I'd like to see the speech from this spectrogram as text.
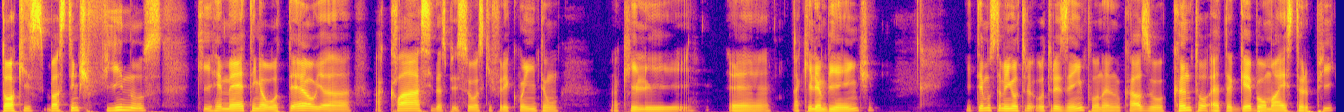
toques bastante finos que remetem ao hotel e à, à classe das pessoas que frequentam aquele, é, aquele ambiente. E temos também outro, outro exemplo, né? no caso, Canto at the Gebelmeister Peak,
